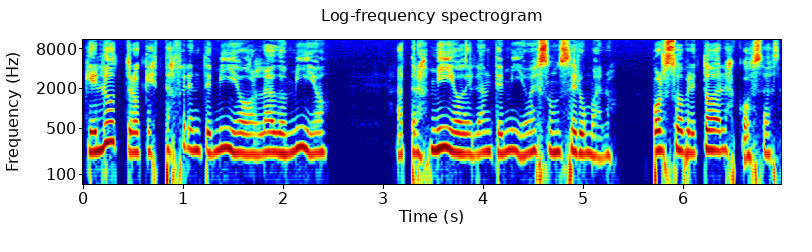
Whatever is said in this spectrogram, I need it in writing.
que el otro que está frente mío, al lado mío, atrás mío, delante mío, es un ser humano, por sobre todas las cosas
